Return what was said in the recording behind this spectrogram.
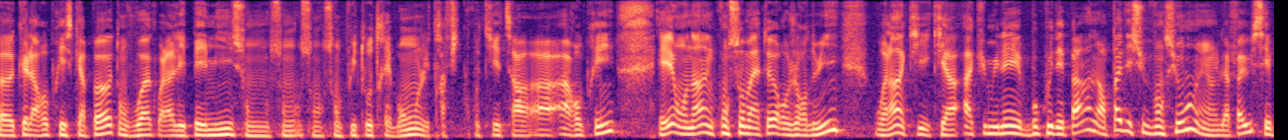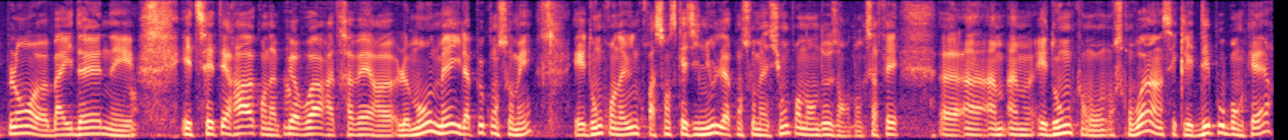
euh, que la reprise capote. On voit que voilà, les PMI sont, sont, sont, sont plutôt très bons, les trafics routiers ça a, a repris. Et on a un consommateur aujourd'hui voilà, qui, qui a accumulé beaucoup d'épargne, alors pas des subventions, il n'a pas eu ces plans euh, Biden et, etc. qu'on a pu avoir à travers euh, le monde, mais il a peu consommé. Et donc, on a eu une croissance quasi nulle de la consommation pendant deux ans. Donc, ça fait euh, un, et donc, on- ce qu'on voit, hein, c'est que les dépôts bancaires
